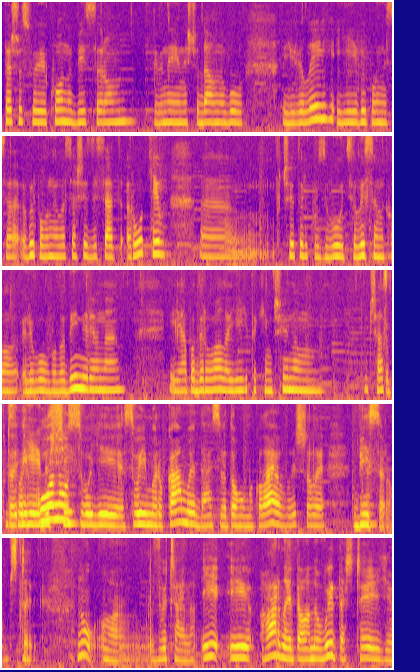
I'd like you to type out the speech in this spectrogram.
першу свою ікону бісером. І в неї нещодавно був ювілей, їй виповнилося, виповнилося 60 років. Е, Вчительку звуть Лисенко Любов Володимирівна. І я подарувала їй таким чином частку Тобто своєї ікону душі. свої, своїми руками да, святого Миколая вишили бісером ще. Ну, звичайно, і, і гарна, і талановита ще й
